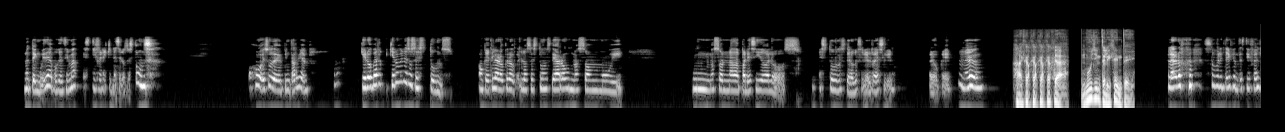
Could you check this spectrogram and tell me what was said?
No tengo idea, porque encima Stephen es quien hace los stunts. Ojo, eso debe pintar bien. Quiero ver, quiero ver esos stunts. Aunque claro, creo que los stunts de Arrow no son muy... No son nada parecido a los stunts de lo que sería el wrestling. Pero ok. Ja, ja, ja, ja, Muy inteligente. Claro, súper inteligente Stephen.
